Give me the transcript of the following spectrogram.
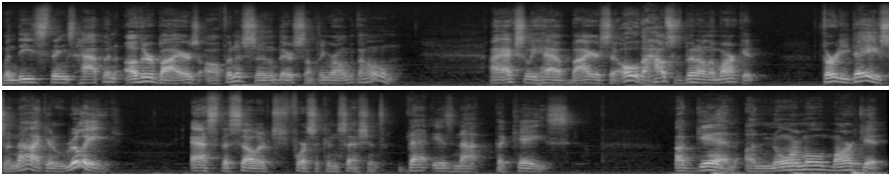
When these things happen, other buyers often assume there's something wrong with the home. I actually have buyers say, "Oh, the house has been on the market 30 days, so now I can really ask the seller for some concessions." That is not the case. Again, a normal market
